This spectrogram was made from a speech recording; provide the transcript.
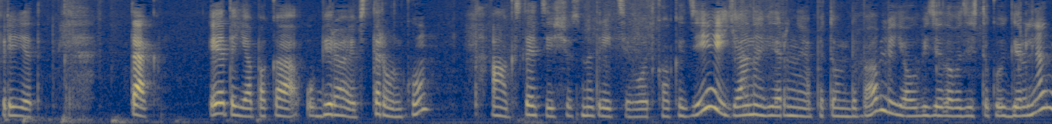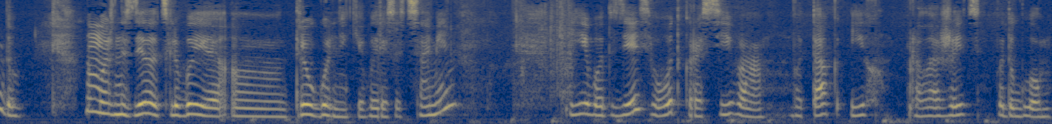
Привет. Так, это я пока убираю в сторонку. А, кстати, еще смотрите, вот как идея, я, наверное, потом добавлю, я увидела вот здесь такую гирлянду. Ну, можно сделать любые э, треугольники, вырезать сами. И вот здесь вот красиво вот так их проложить под углом.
